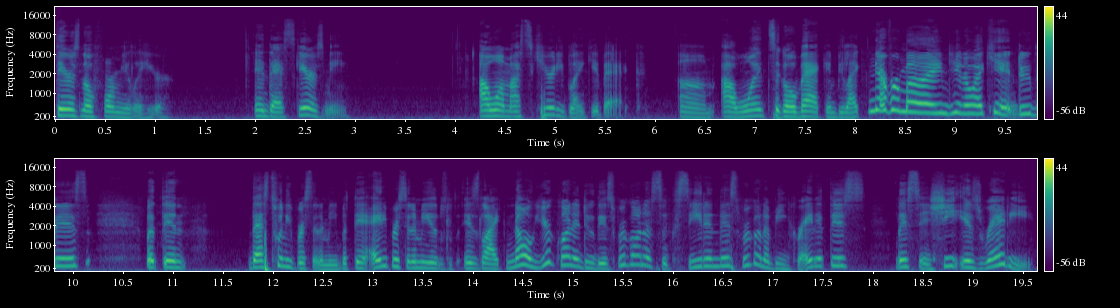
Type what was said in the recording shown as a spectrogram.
There's no formula here. And that scares me. I want my security blanket back. Um, I want to go back and be like, never mind, you know, I can't do this. But then that's 20% of me. But then 80% of me is, is like, no, you're going to do this. We're going to succeed in this. We're going to be great at this. Listen, she is ready.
